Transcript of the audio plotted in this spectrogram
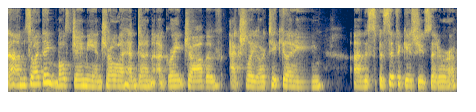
Um, so I think both Jamie and Charla have done a great job of actually articulating uh, the specific issues that are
